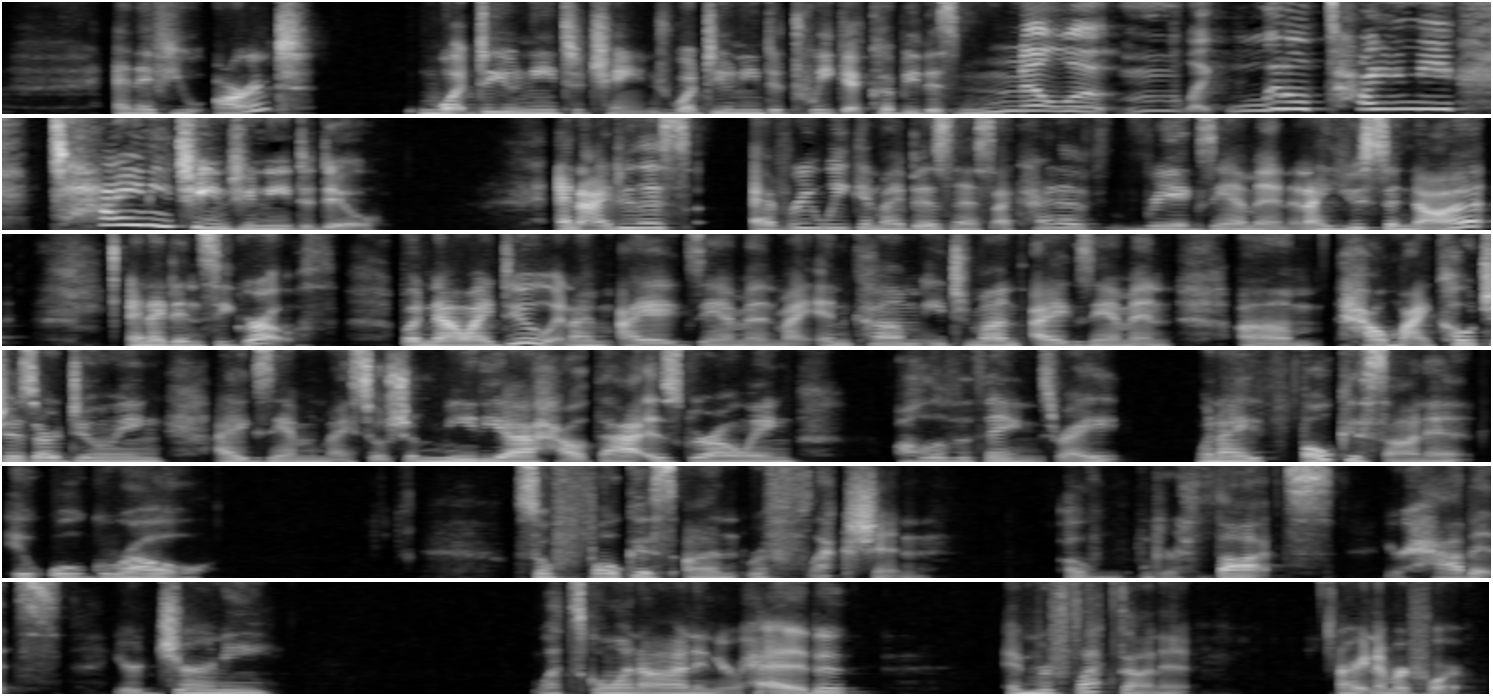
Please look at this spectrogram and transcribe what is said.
And if you aren't, what do you need to change? What do you need to tweak? It could be this milli, mm, like little tiny, tiny change you need to do. And I do this every week in my business. I kind of re examine, and I used to not, and I didn't see growth. But now I do, and I'm, I examine my income each month. I examine um, how my coaches are doing. I examine my social media, how that is growing, all of the things, right? When I focus on it, it will grow. So focus on reflection of your thoughts, your habits, your journey, what's going on in your head, and reflect on it. All right, number four,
